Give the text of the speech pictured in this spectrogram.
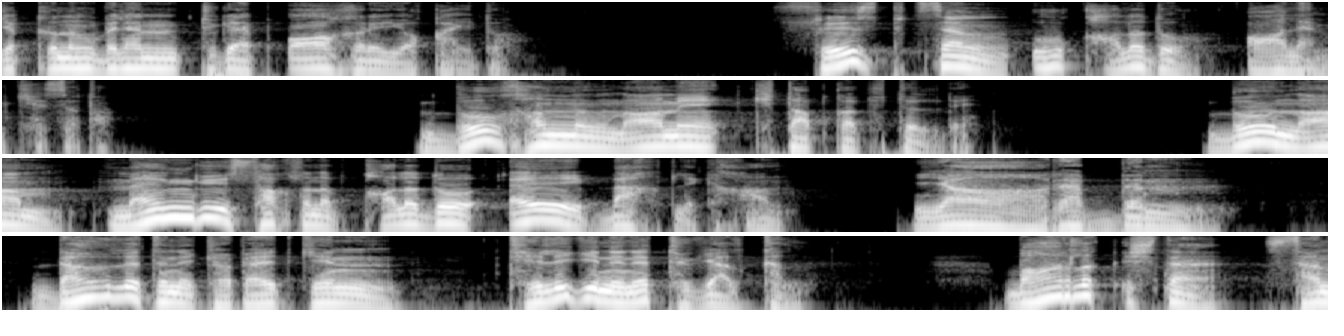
yiqining bilan tugab oxiri yo'qaydi. So'z bitsang u qoladi olam kesadi. Bu xonning nomi kitobga putildi. Bu nom mangu saqlanib qoladi ey baxtlik xon yo rabbim! Davlatini ko'paytgin tiliginini tugal qil. Borliq ishda san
